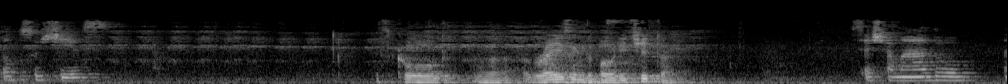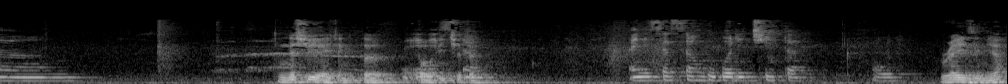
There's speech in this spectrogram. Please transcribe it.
todos os dias. It's called uh, raising the bodhicitta. Isso é chamado ahn, Initiating the bodhicitta. a iniciação do Bodhicitta, ou Raising, yeah?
